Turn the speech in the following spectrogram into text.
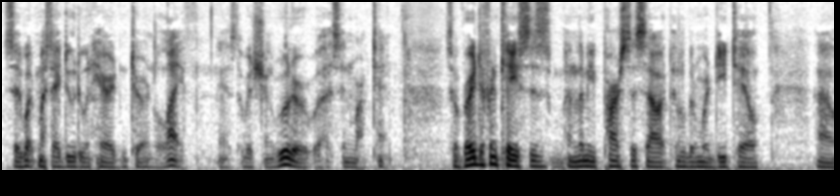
said, "What must I do to inherit eternal life?" as the rich young ruler was in Mark 10. So very different cases, and let me parse this out in a little bit more detail. Uh,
